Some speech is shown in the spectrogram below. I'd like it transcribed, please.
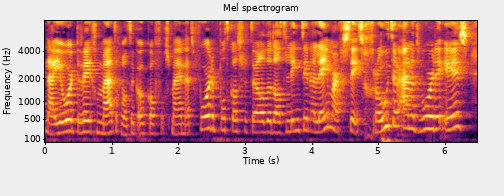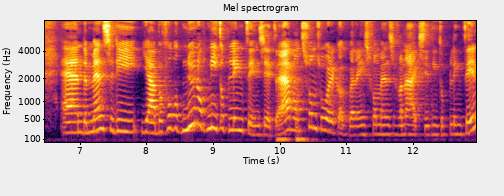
nou, je hoort regelmatig, wat ik ook al volgens mij net voor de podcast vertelde, dat LinkedIn alleen maar steeds groter aan het worden is. En de mensen die ja, bijvoorbeeld nu nog niet op LinkedIn zitten, hè, want soms hoor ik ook wel eens van mensen van, nou, ik zit niet op LinkedIn.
